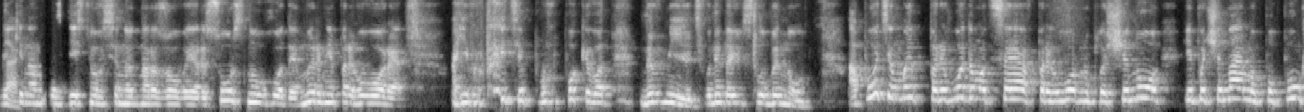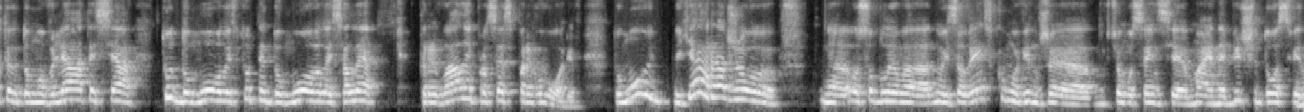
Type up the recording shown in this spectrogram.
який нам здійснювався неодноразово, і ресурсні угоди, і мирні переговори. А європейці по- поки от не вміють, вони дають слабину. А потім ми переводимо це в переговорну площину і починаємо по пунктах домовлятися. Тут домовились, тут не домовились, але тривалий процес переговорів. Тому я раджу. е, Особливо ну і Зеленському він вже в цьому сенсі має найбільший досвід.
